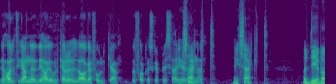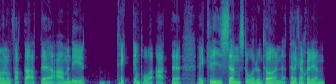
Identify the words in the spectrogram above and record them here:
vi har lite grann nu. Vi har ju olika lagar för olika befolkningsgrupper i Sverige. Exakt, exakt. Och det bör man nog fatta att eh, ja, men det är ett tecken på att eh, krisen står runt hörnet, eller kanske redan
